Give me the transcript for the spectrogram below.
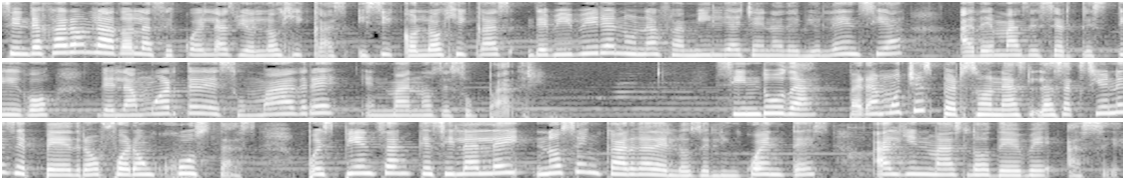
sin dejar a un lado las secuelas biológicas y psicológicas de vivir en una familia llena de violencia, además de ser testigo de la muerte de su madre en manos de su padre. Sin duda, para muchas personas las acciones de Pedro fueron justas, pues piensan que si la ley no se encarga de los delincuentes, alguien más lo debe hacer.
